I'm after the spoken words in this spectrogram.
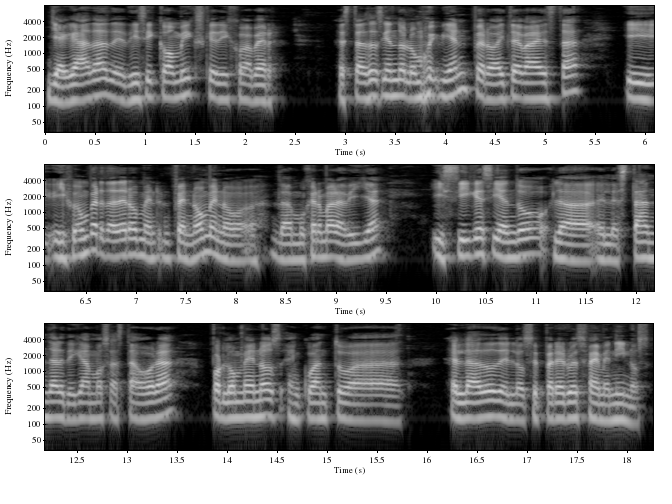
llegada de DC Comics que dijo, a ver, estás haciéndolo muy bien, pero ahí te va esta, y, fue un verdadero fenómeno la Mujer Maravilla, y sigue siendo el estándar, digamos, hasta ahora por lo menos en cuanto a el lado de los superhéroes femeninos.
